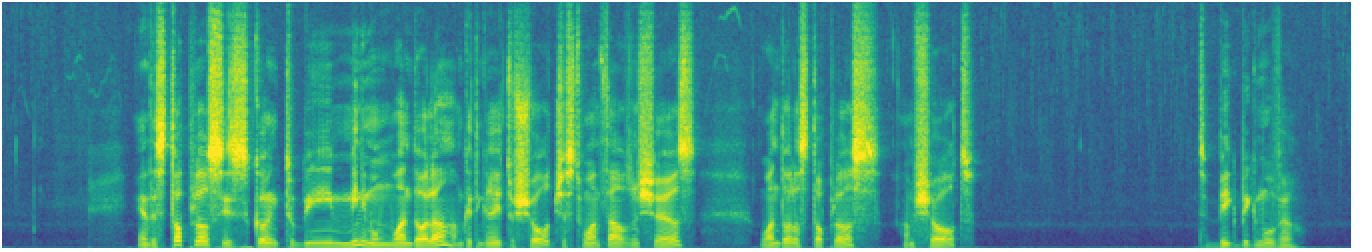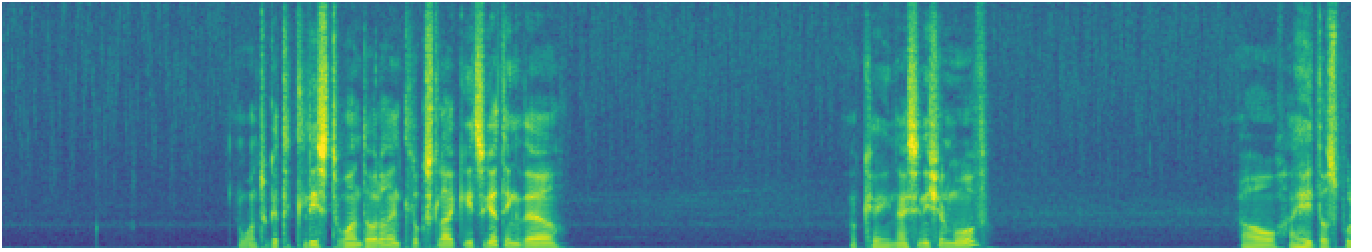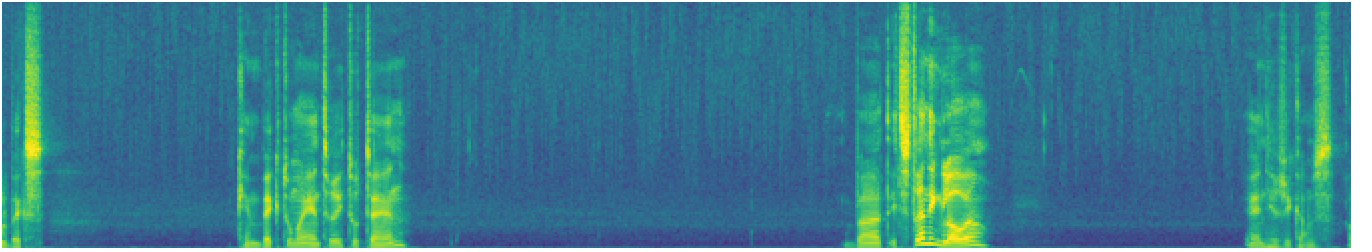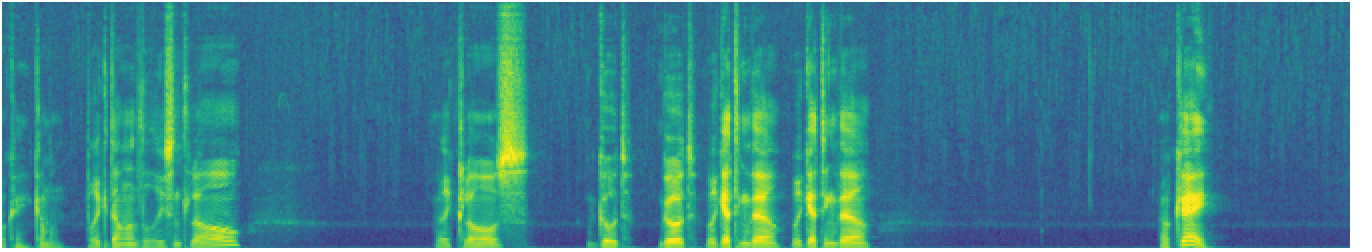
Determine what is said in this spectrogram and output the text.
and the stop loss is going to be minimum $1. I'm getting ready to short just 1,000 shares. $1 stop loss. I'm short. It's a big, big mover. I want to get at least $1 and it looks like it's getting there. Okay, nice initial move. Oh, I hate those pullbacks. Came back to my entry to 10. but it's trending lower. And here she comes. Okay, come on. Break down on the recent low. Very close. Good. Good. We're getting there. We're getting there. Okay.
